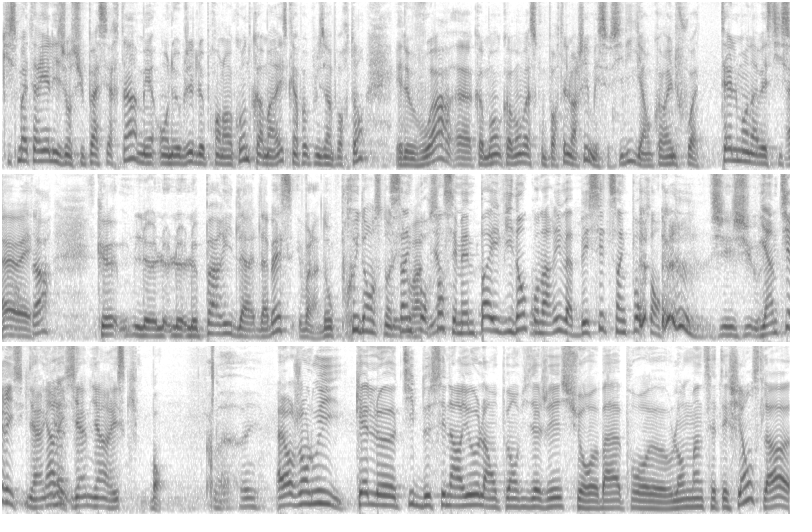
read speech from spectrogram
qui se matérialise, j'en suis pas certain, mais on est obligé de le prendre en compte comme un risque un peu plus important et de voir euh, comment, comment va se comporter le marché. Mais ceci dit, il y a encore une fois tellement d'investisseurs en retard que le, pari de la, baisse, et voilà, donc prudence dans les 5%, c'est même pas évident qu'on arrive à baisser de 5%. il y a un petit risque. Il y a, un risque. Bon. Bah Alors Jean-Louis, quel euh, type de scénario là on peut envisager sur, euh, bah, pour, euh, au lendemain de cette échéance là,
